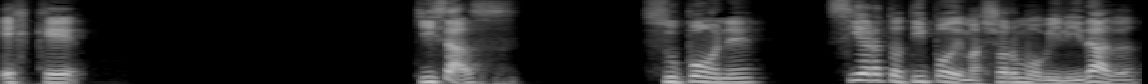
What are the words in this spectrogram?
es que quizás supone cierto tipo de mayor movilidad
